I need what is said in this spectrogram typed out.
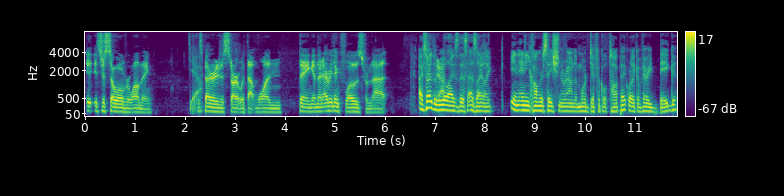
it, it's just so overwhelming Yeah. it's better to just start with that one thing and then everything flows from that I've started to Yeah. realize this as I like in any conversation around a more difficult topic or like a very big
